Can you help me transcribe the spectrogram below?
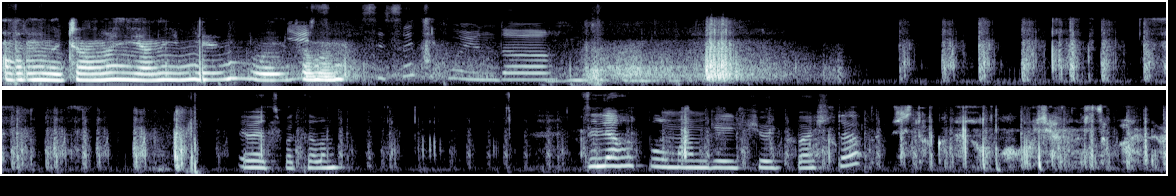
Ha. Anlayacağımın yanı yerim böyle tamam. Birisinin sesi açık oyunda. Evet bakalım. Silah bulmam gerekiyor ilk başta. İşte o yanımızda böyle.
